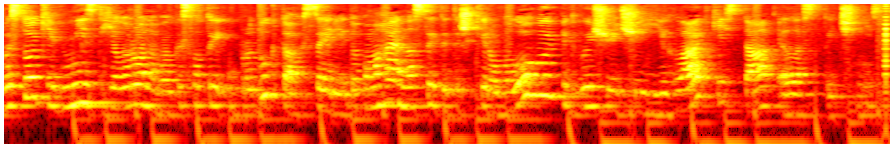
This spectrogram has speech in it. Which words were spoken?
Високий вміст гіалуронової кислоти у продуктах серії допомагає наситити шкіру вологою, підвищуючи її гладкість та еластичність.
